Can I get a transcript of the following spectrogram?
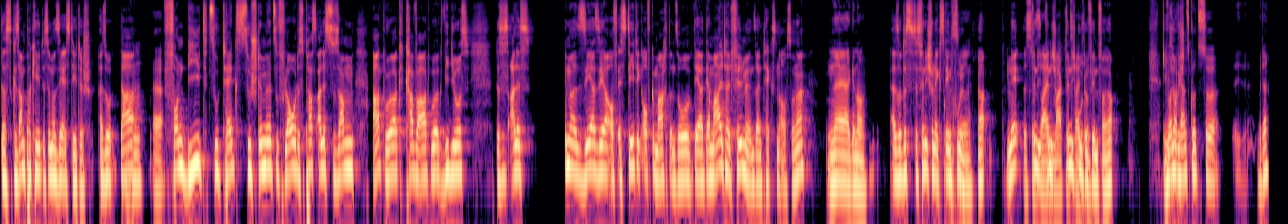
das Gesamtpaket ist immer sehr ästhetisch. Also da mhm, ja. von Beat zu Text zu Stimme zu Flow, das passt alles zusammen. Artwork, Cover Artwork, Videos, das ist alles immer sehr, sehr auf Ästhetik aufgemacht und so. Der, der malt halt Filme in seinen Texten auch so, ne? Naja, genau. Also das, das finde ich schon extrem das, cool. Äh, ja. Nee, das finde ich, find ich, find ich gut auf jeden Fall, ja. Ich wollte noch ganz kurz zur, äh, bitte?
